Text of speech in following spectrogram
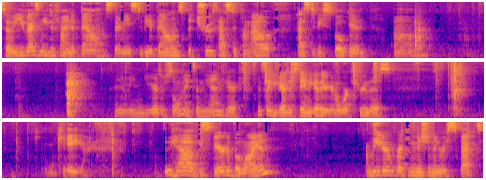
so you guys need to find a balance. There needs to be a balance. The truth has to come out, has to be spoken. Um, I mean, you guys are soulmates in the end here. Looks like you guys are staying together. You're going to work through this. Okay. We have the spirit of the lion, leader, recognition, and respect.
